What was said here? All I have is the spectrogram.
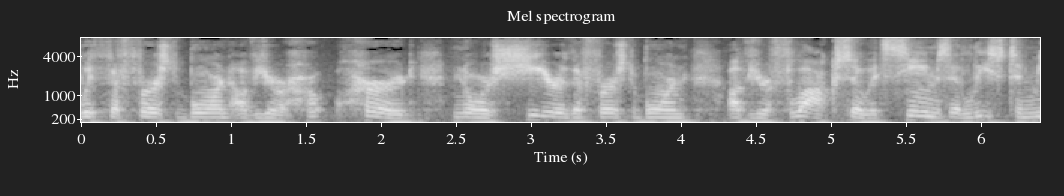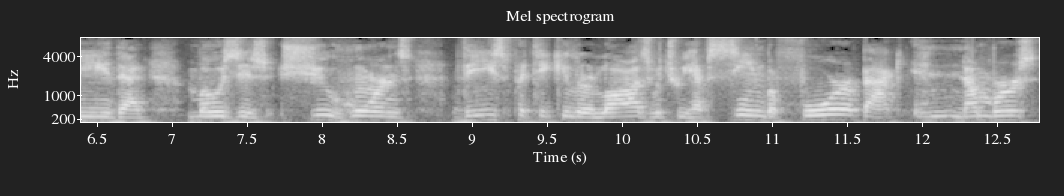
with the firstborn of your herd, nor shear the firstborn of your flock. So it seems, at least to me, that Moses shoehorns these particular laws, which we have seen before back in Numbers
